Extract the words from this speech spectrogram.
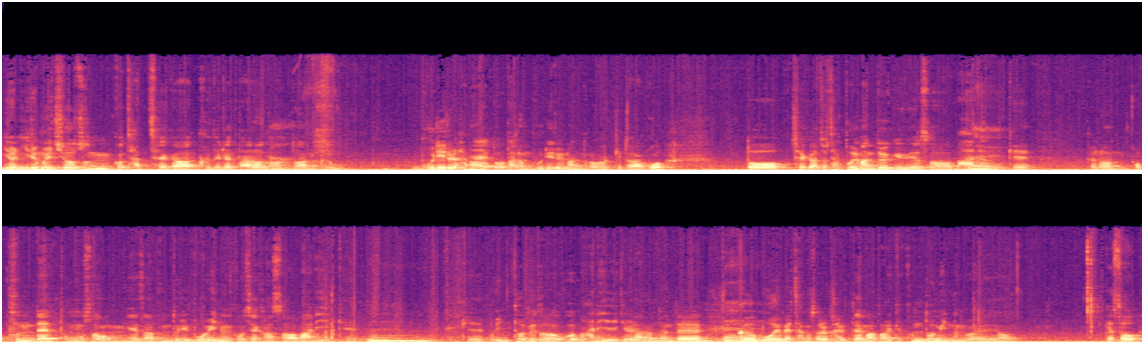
이런 이름을 지어준 것 자체가 그들의 따른 아. 어떠한 그런 무리를 하나의 또 다른 무리를 만든 것 같기도 하고 또 제가 저 작품을 만들기 위해서 많은 네. 이렇게 그런 오픈된 동성애자분들이 모이는 곳에 가서 많이 이렇게 음. 이렇게 뭐 인터뷰도 하고 많이 얘기를 나눴는데 음, 네. 그 모임의 장소를 갈 때마다 이렇게 콘돔이 있는 거예요. 그래서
